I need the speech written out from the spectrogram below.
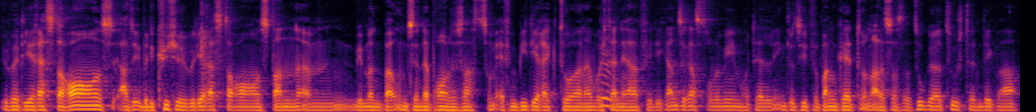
über die Restaurants, also über die Küche, über die Restaurants, dann, wie man bei uns in der Branche sagt, zum F&B-Direktor, ne? wo ich mhm. dann ja für die ganze Gastronomie im Hotel inklusive Bankett und alles, was dazugehört, zuständig war.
